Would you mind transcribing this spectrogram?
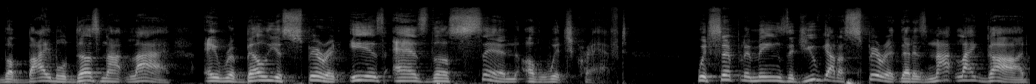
The Bible does not lie. A rebellious spirit is as the sin of witchcraft which simply means that you've got a spirit that is not like God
